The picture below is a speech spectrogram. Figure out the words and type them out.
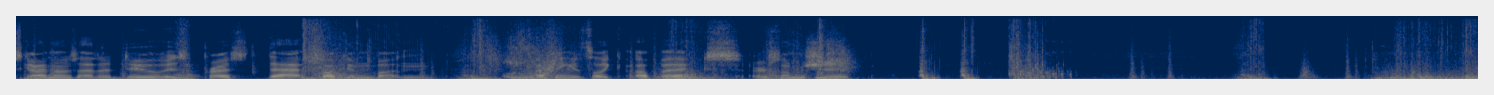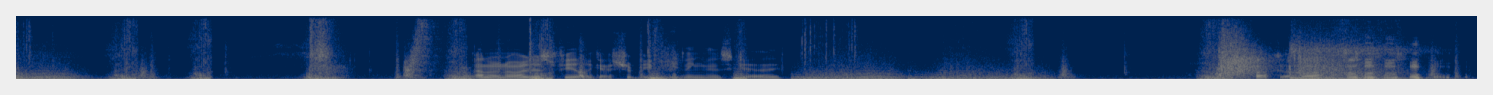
this guy knows how to do is press that fucking button. I think it's like up X or some shit. I don't know, I just feel like I should be beating this guy. Fuck off.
